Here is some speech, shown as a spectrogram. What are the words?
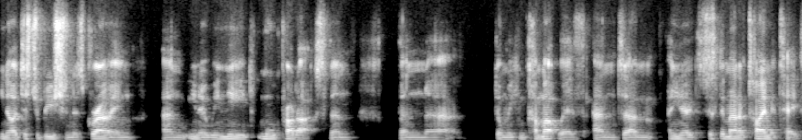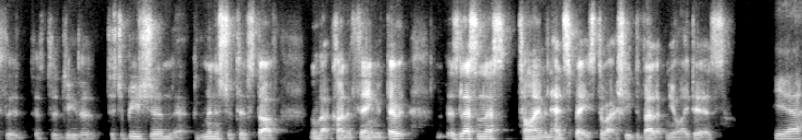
you know, our distribution is growing and, you know, we need more products than, than, uh, than we can come up with. And, um, and you know, it's just the amount of time it takes to, to do the distribution, the administrative stuff, all that kind of thing. There, there's less and less time and headspace to actually develop new ideas. Yeah.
